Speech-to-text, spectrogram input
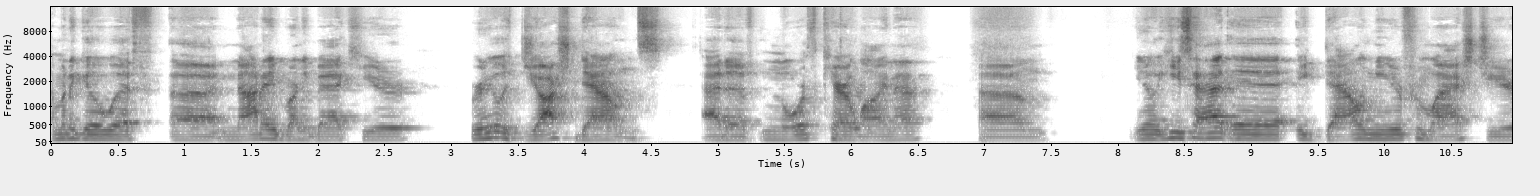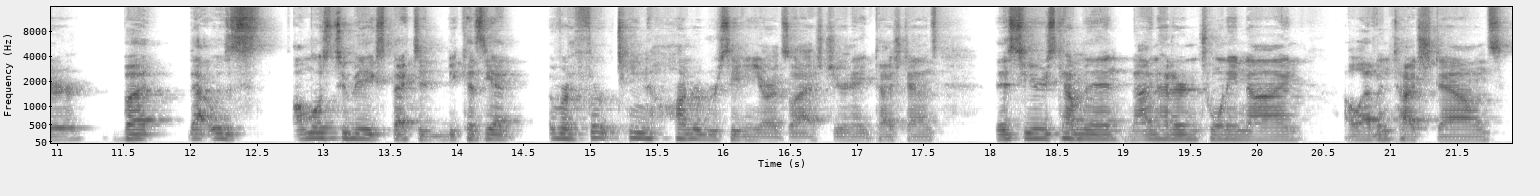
I'm going to go with uh, not a running back here. We're going to go with Josh Downs out of North Carolina. Um, you know, he's had a, a down year from last year, but that was almost to be expected because he had over 1,300 receiving yards last year and eight touchdowns. This year he's coming in 929, 11 touchdowns.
